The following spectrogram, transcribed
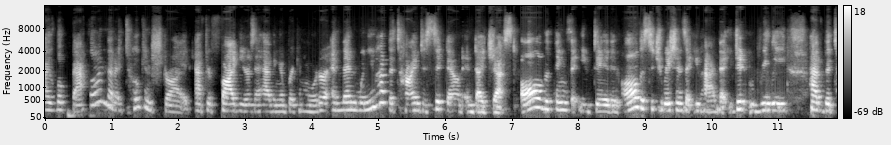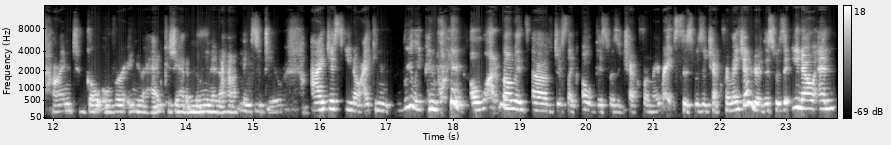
I look back on that I took in stride after five years of having a brick and mortar. And then when you have the time to sit down and digest all the things that you did and all the situations that you had that you didn't really have the time to go over in your head because you had a million and a half things to do, I just, you know, I can really pinpoint a lot of moments of just like, oh, this was a check for my race. This was a check for my gender. This was, a, you know, and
